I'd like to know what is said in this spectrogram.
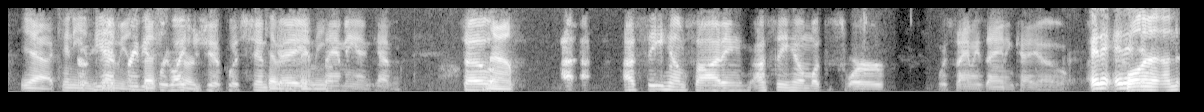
yeah, Kenny so and he has Sami, previous especially. or- relationship with Shinsuke Kevin and and Sami. Sami and Kevin. So No, I I see him siding. I see him with the swerve with Sami Zayn and KO. and and, well, and, and,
